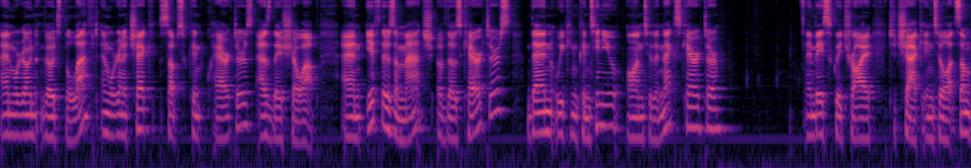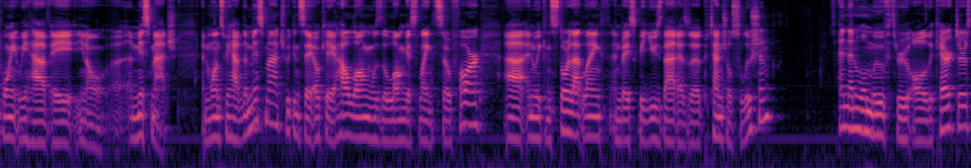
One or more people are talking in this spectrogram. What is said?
and we're going to go to the left and we're going to check subsequent characters as they show up. And if there's a match of those characters, then we can continue on to the next character and basically try to check until at some point we have a, you know, a mismatch. And once we have the mismatch, we can say, okay, how long was the longest length so far? Uh, and we can store that length and basically use that as a potential solution. And then we'll move through all the characters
